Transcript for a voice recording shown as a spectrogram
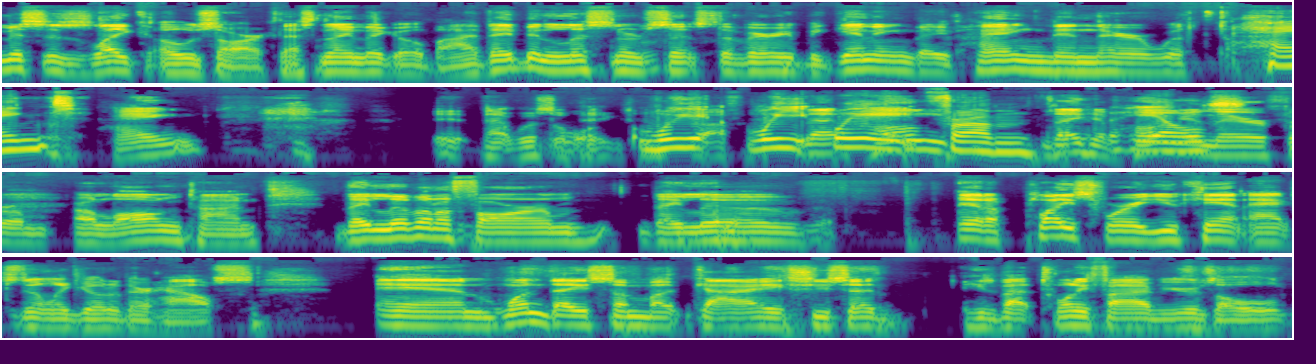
Mrs. Lake Ozark, that's the name they go by. They've been listeners mm-hmm. since the very beginning. They've hanged in there with Hanged. hang. It, that whistle pig We stuff. we we hung- from They have the hung in there for a long time. They live on a farm. They live at a place where you can't accidentally go to their house. And one day, some guy, she said he's about 25 years old,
